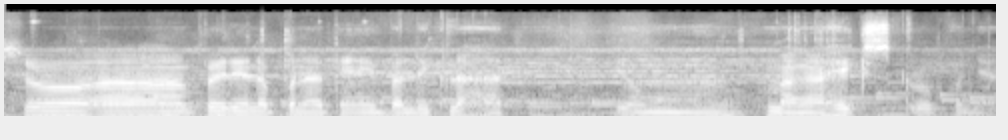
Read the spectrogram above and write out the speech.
So, uh, pwede na po natin ibalik lahat yung mga hex screw po niya.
